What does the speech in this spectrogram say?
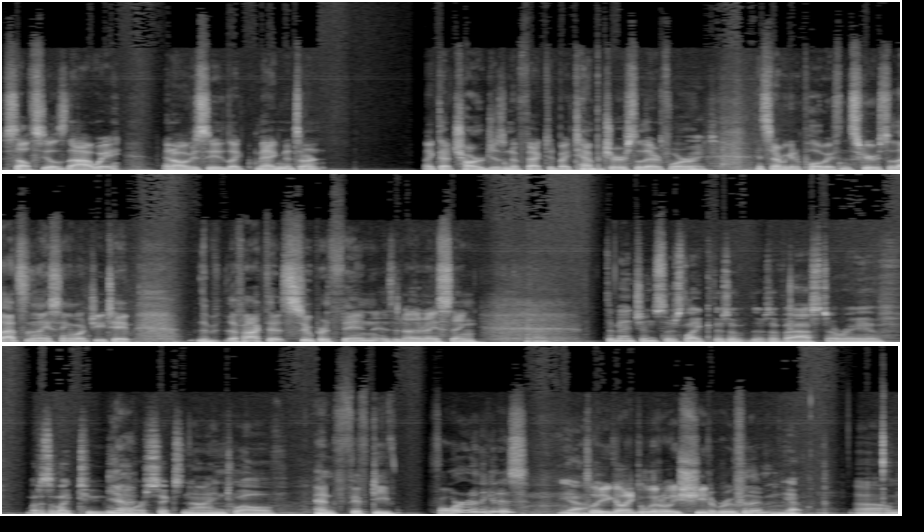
self seals that way. And obviously, like magnets aren't like that charge isn't affected by temperature, so therefore Right. it's never going to pull away from the screw. So that's the nice thing about G tape. The, the fact that it's super thin is another nice thing. Dimensions. There's like there's a there's a vast array of what is it like two, Yeah. four, six, nine, twelve. And 54, I think it is. Yeah. So you get like literally sheet a roof with it. Yep. Um,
